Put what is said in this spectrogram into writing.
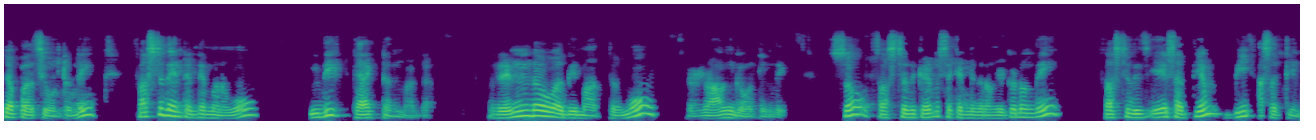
చెప్పాల్సి ఉంటుంది. ఫస్ట్‌ది ఏంటంటే మనము ఇది కరెక్ట్ అన్నమాట. రెండవది మాత్రము రాంగ్ అవుతుంది. సో, ఫస్ట్‌ది కరెక్ట్, సెకండ్‌ది రాంగ్. ఎక్కడుంది? ఫస్ట్‌ది ఏ సత్యం, బి అసత్యం.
